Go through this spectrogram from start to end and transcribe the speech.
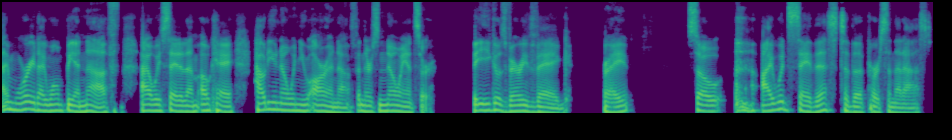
I'm worried I won't be enough, I always say to them, okay, how do you know when you are enough? And there's no answer. The ego is very vague, right? So I would say this to the person that asked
